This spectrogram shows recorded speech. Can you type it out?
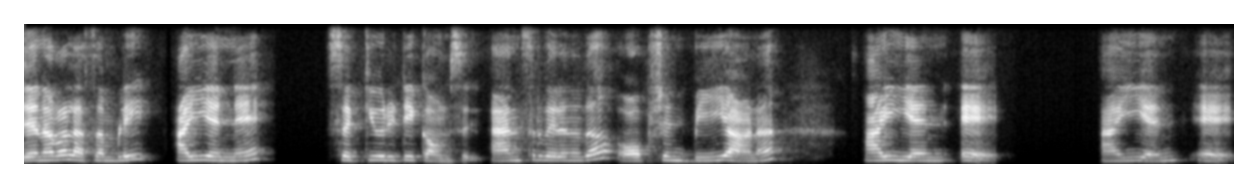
general assembly I N A security council answer വരുന്നത് ഓപ്ഷൻ ബി ആണ്. I N A I N A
